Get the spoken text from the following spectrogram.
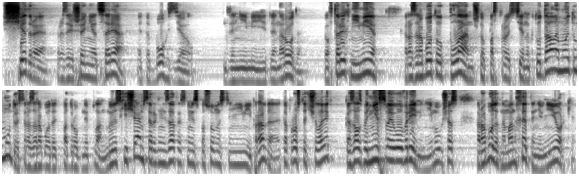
щедрое разрешение царя. Это Бог сделал для Неемии и для народа. Во-вторых, Неемия разработал план, чтобы построить стену. Кто дал ему эту мудрость разработать подробный план? Мы восхищаемся организаторскими способностями Неемии, правда? Это просто человек, казалось бы, не своего времени. Ему сейчас работать на Манхэттене, в Нью-Йорке,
